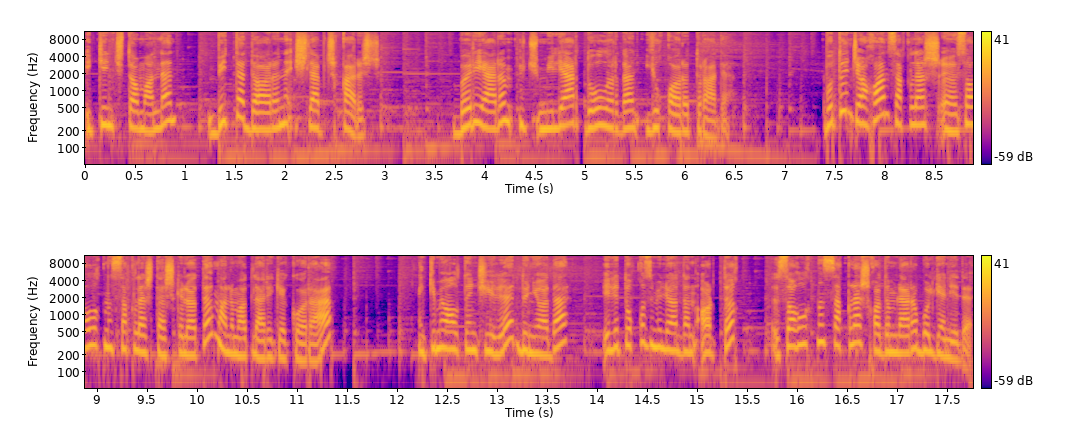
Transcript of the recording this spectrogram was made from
Ikkinchi tomondan bitta dorini ishlab chiqarish bir yarim uch milliard dollardan yuqori turadi. Butun jahon saqlash e, sog'liqni saqlash tashkiloti ma'lumotlariga ko'ra ikki ming oltinchi yili dunyoda ellik to'qqiz milliondan ortiq e, sog'liqni saqlash xodimlari bo'lgan edi.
